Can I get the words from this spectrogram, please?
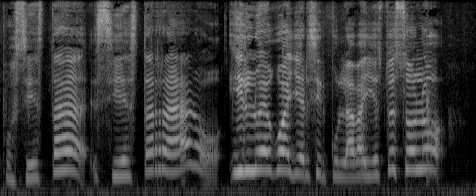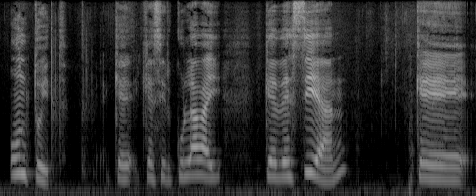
pues sí está, sí está raro. Y luego ayer circulaba, y esto es solo un tuit que, circulaba ahí, que decían que,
